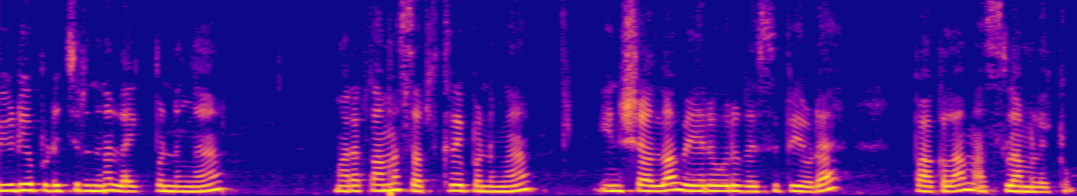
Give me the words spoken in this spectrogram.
வீடியோ பிடிச்சிருந்தனா லைக் பண்ணுங்கள் மறக்காமல் சப்ஸ்கிரைப் பண்ணுங்கள் இன்ஷால்லா வேறு ஒரு ரெசிபியோட பார்க்கலாம். அஸ்லாம் வலைக்கம்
